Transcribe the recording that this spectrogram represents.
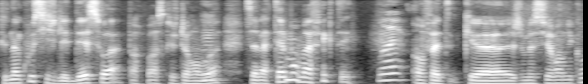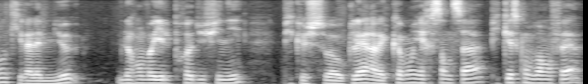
Tout d'un coup, si je les déçois par rapport à ce que je leur envoie, Mm. ça va tellement m'affecter Ouais. en fait que je me suis rendu compte qu'il valait mieux leur envoyer le produit fini, puis que je sois au clair avec comment ils ressentent ça, puis qu'est-ce qu'on va en faire,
